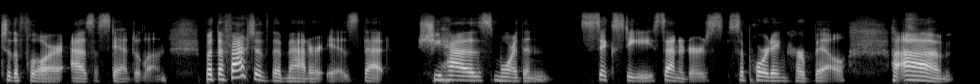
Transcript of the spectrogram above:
to the floor as a standalone. But the fact of the matter is that she has more than 60 senators supporting her bill. Um,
